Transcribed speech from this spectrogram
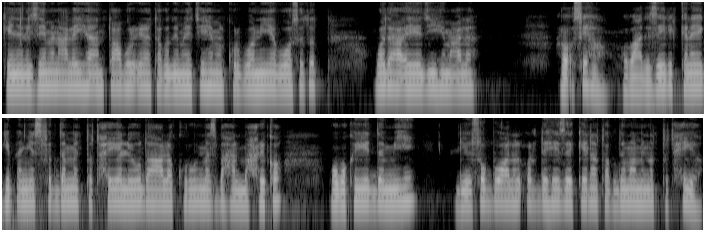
كان لزاما عليها أن تعبر إلى تقديماتهم القربانية بواسطة وضع أيديهم على رأسها. وبعد ذلك كان يجب أن يسفك دم التضحية ليوضع على قرون مسبح المحرقة وبقية دمه ليصبوا على الأرض. هذا كان تقدمة من التضحية.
